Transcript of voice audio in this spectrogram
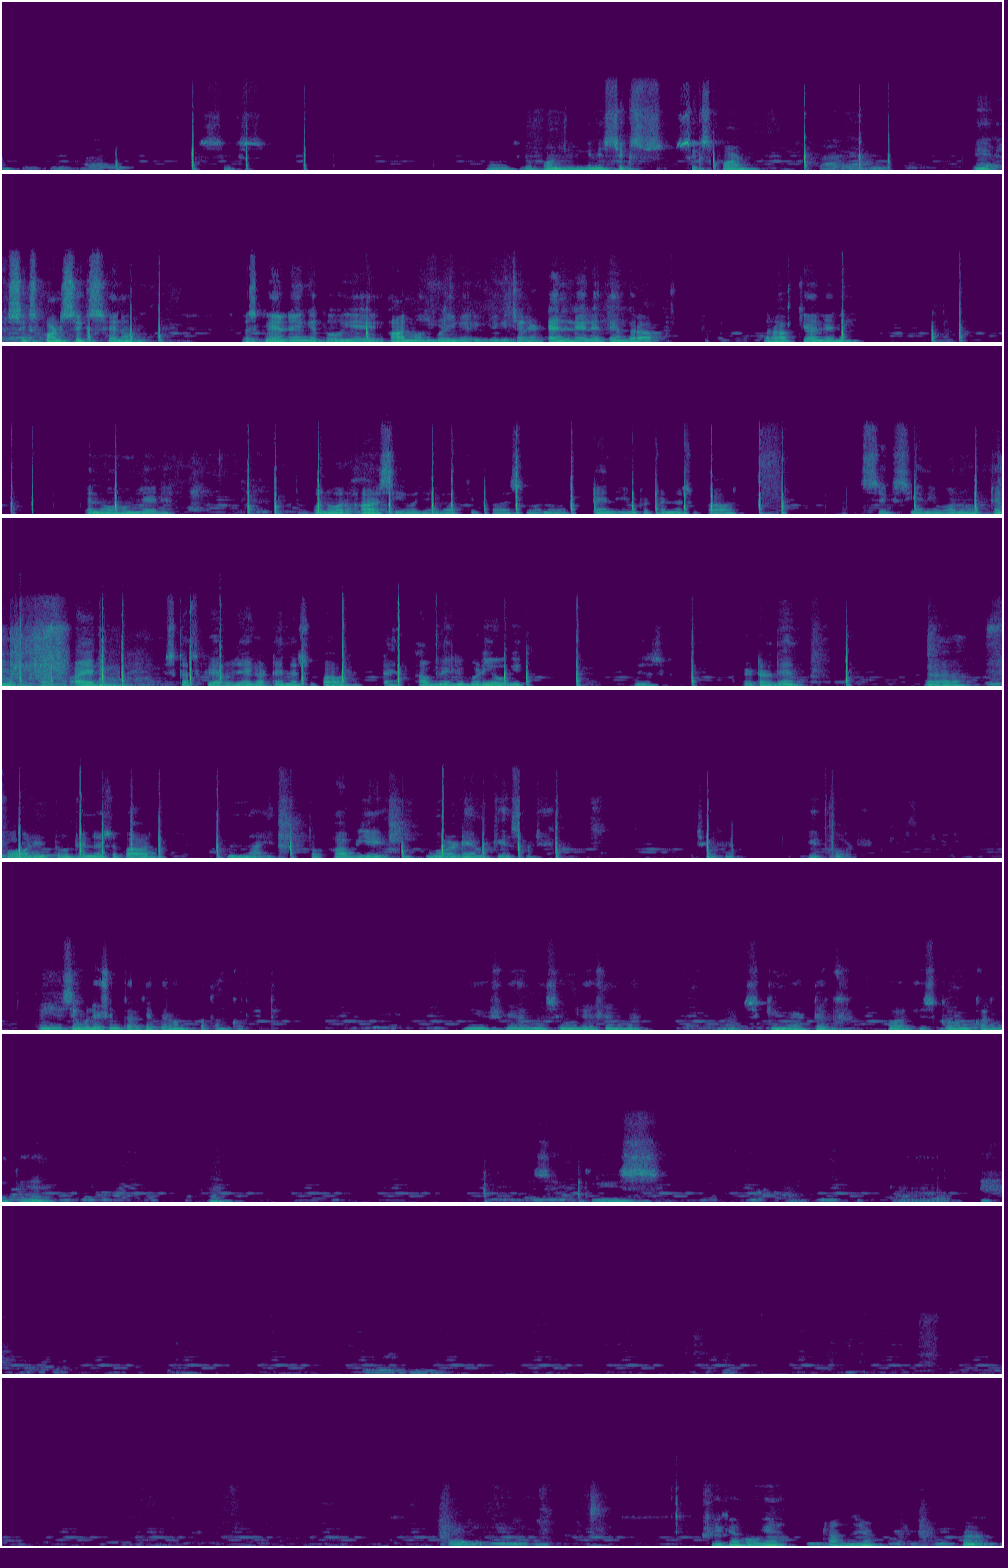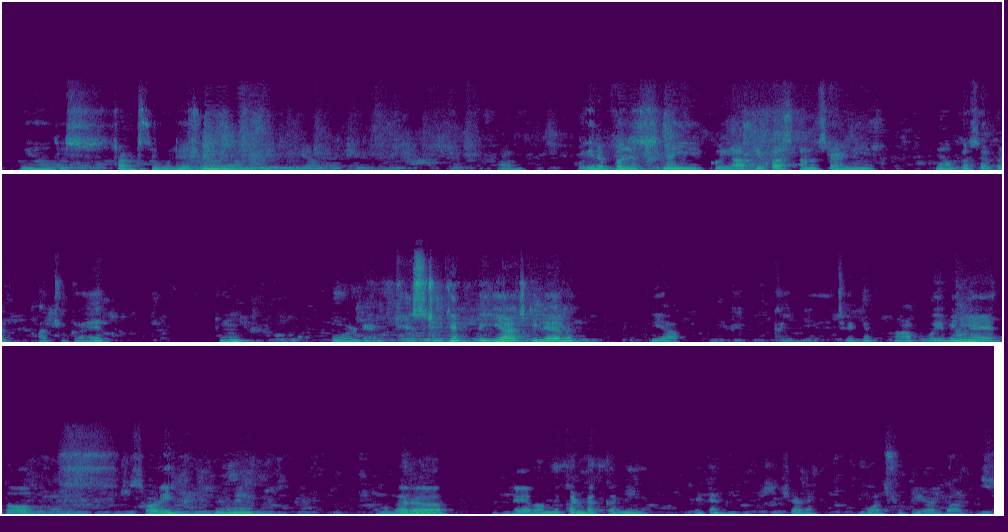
सिक्स ज़ीरो पॉइंट ज़ीरो यानी six six point six point six है ना? स्क्वायर लेंगे तो ये ऑलमोस्ट बड़ी वैल्यू हो जाएगी। चलिए टेन ले लेते हैं अगर आप और आप क्या ले लें? टेन ओ हम ले लें। तो वन ओवर आर सी हो जाएगा आपके पास। One over ten into ten power six यानी one over ten power five इसका स्क्वायर हो जाएगा टेन पावर टेन अब वैल्यू बड़ी होगी। Is greater than four into ten से पावर नाइन तो अब ये ओवर डैम्ड केस हो जाएगा। ठीक है? ये ओवर तो ये सिमुलेशन करके फिर हम ख़त्म कर लेते न्यू शेयर में सिमुलेशन में स्कीमेटिक और इसको हम कर लेते हैं। Increase ठीक है हो गया ट्रांजिट यहाँ से स्टार्ट सिमुलेशन अब कोई रेफरेंस नहीं है, कोई आपके पास अनसाइड नहीं है। यहाँ आपका सर्किट आ चुका है। ओवर डैम केस ठीक है? तो ये आज की लैब ये आप ठीक है? आप कोई भी नहीं आए तो सॉरी अगर लैब हमने कंडक्ट करनी है, ठीक है? चलें, बहुत शुक्रिया अल्लाह हाफिज़।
